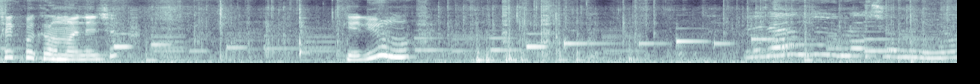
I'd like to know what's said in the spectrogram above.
Çek bakalım anneciğim. Geliyor mu? Neden düğün açılmıyor?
